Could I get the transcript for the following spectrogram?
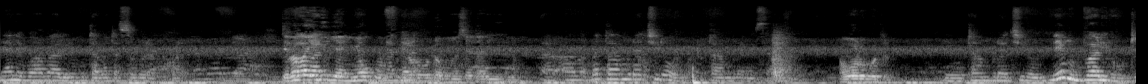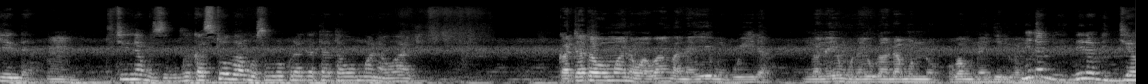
Naye ne bwaba ali lubuto aba tasobola kukola tebabayiribya nnyo okufunira olubuto mu nsi etali yibyo ah, batambula kiro tutambula misana. Ow'olubuto otambula kiro. Naye mu ddwaliro ogenda Mm. tekirina buzibu. Gwe kasita oba nga osobola okulaga taata w'omwana waali? Kati taata w'omwana wabanga naye mugwira nga naye munayuganda munno oba munaigeria nera bijja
